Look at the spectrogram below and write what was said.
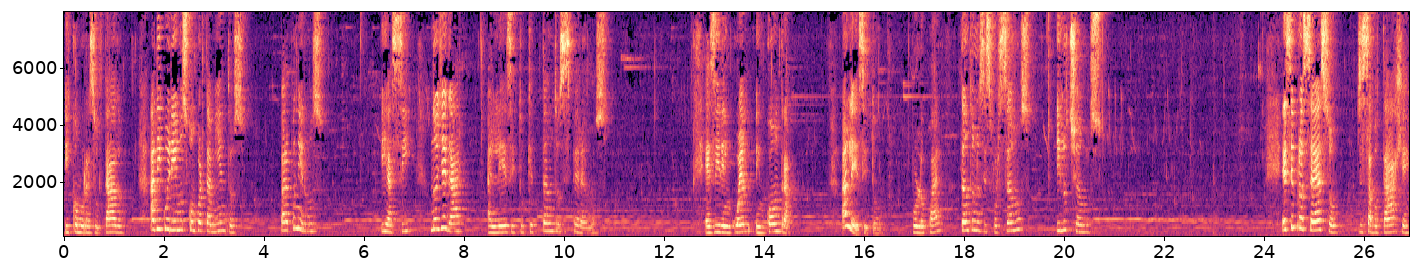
Y como resultado, adquirimos comportamientos para punirnos y así no llegar al éxito que tantos esperamos. Es ir en contra al éxito, por lo cual tanto nos esforzamos y luchamos. Esse processo de sabotaje,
